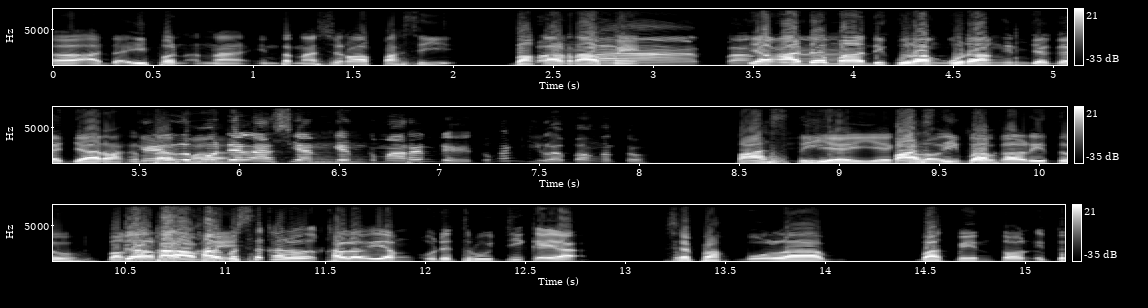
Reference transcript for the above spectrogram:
Eh, ada event na- internasional pasti bakal rame. Banget, banget. Yang ada malah dikurang-kurangin jaga jarak Kayak lu model Asian Hmm. Game kemarin deh, itu kan gila banget tuh. Pasti. Iya iya kalau pasti itu. bakal itu. Bakal kalau- rame. kalau kalau kalau yang udah teruji kayak sepak bola, badminton itu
